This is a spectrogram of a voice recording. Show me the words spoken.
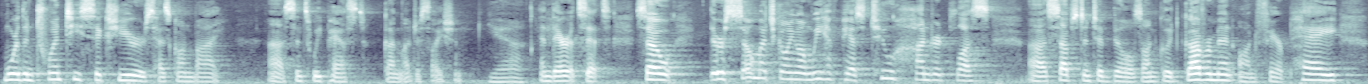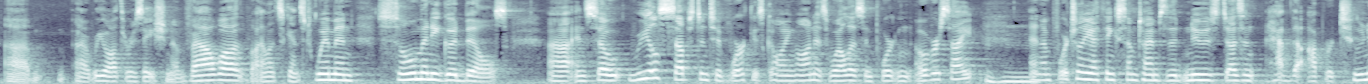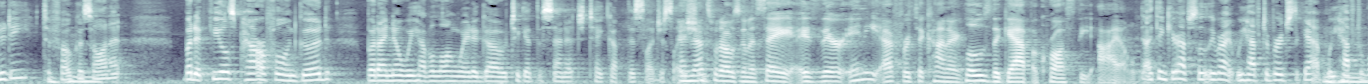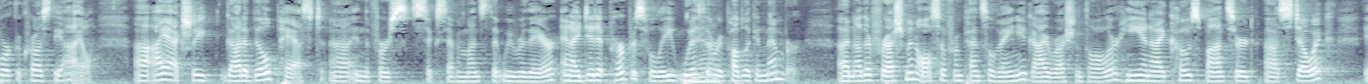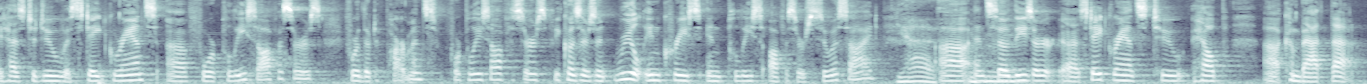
More than 26 years has gone by uh, since we passed gun legislation. Yeah. And there it sits. So there's so much going on. We have passed 200 plus uh, substantive bills on good government, on fair pay, um, uh, reauthorization of VAWA, violence against women, so many good bills. Uh, and so, real substantive work is going on as well as important oversight. Mm-hmm. And unfortunately, I think sometimes the news doesn't have the opportunity to mm-hmm. focus on it. But it feels powerful and good, but I know we have a long way to go to get the Senate to take up this legislation. And that's what I was going to say. Is there any effort to kind of close the gap across the aisle? I think you're absolutely right. We have to bridge the gap. We mm-hmm. have to mm-hmm. work across the aisle. Uh, I actually got a bill passed uh, in the first six, seven months that we were there, and I did it purposefully with yeah. a Republican member. Another freshman, also from Pennsylvania, Guy Reschenthaler, he and I co sponsored uh, STOIC. It has to do with state grants uh, for police officers, for the departments for police officers, because there's a real increase in police officer suicide. Yes. Uh, mm-hmm. And so mm-hmm. these are uh, state grants to help uh, combat that.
